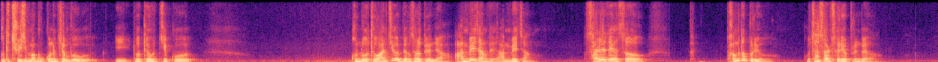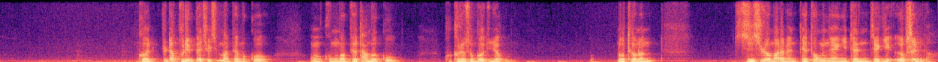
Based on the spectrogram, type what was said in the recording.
그때 70만 국군은 전부 이 노태우 찍고 그 노태우 안 찍은 병사는 어떻게 냐 안매장 돼, 안매장. 살해돼서 파묻어버려. 그 자살 처리해버린 거야. 그, 일단 군인표 70만 표 먹고, 어, 공무원표 다 먹고, 그, 그런 선거 어디냐고. 노태우는 진실로 말하면 대통령이 된 적이 없습니다.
